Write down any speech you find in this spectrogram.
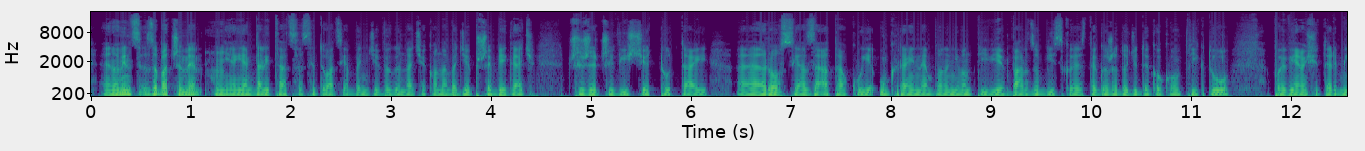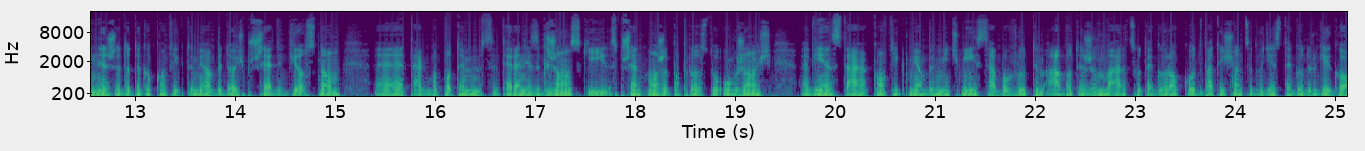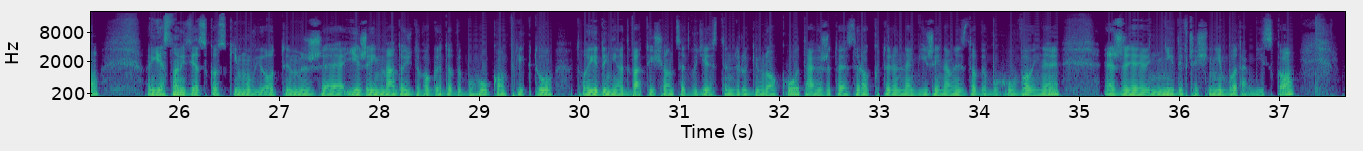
E, no więc zobaczymy, jak dalej ta sytuacja będzie wyglądać, jak ona będzie przebiegać, czy rzeczywiście tutaj e, Rosja zaatakuje Ukrainę, bo niewątpliwie bardzo blisko jest tego, że dojdzie do tego konfliktu. Pojawiają się terminy, że do tego konfliktu miałoby dojść przed wiosną, e, tak, bo potem teren jest grząski, sprzęt może po prostu ugrząść, więc ta konflikt miałby mieć miejsce albo w lutym, albo też w marcu tego roku 2022. Jasnowic Jackowski mówił o tym, że jeżeli ma dojść do, w ogóle do wybuchu konfliktu, to jedynie w 2022 roku, tak, że to jest rok, którym najbliżej nam jest do wybuchu wojny, że nigdy wcześniej nie było tak blisko.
